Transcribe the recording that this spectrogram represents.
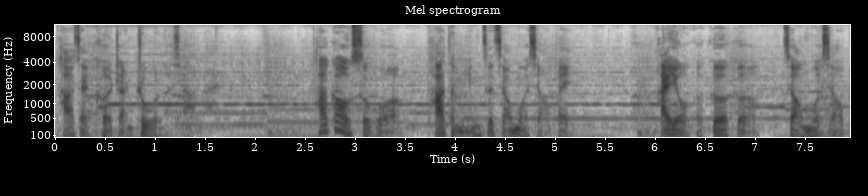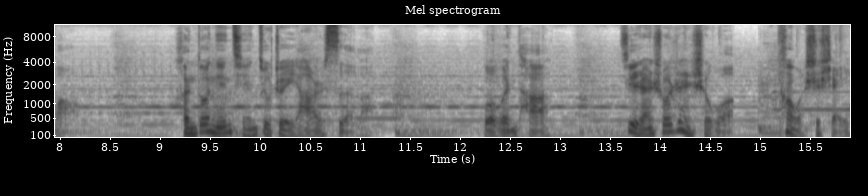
他在客栈住了下来。他告诉我，他的名字叫莫小贝，还有个哥哥叫莫小宝，很多年前就坠崖而死了。我问他，既然说认识我，那我是谁？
